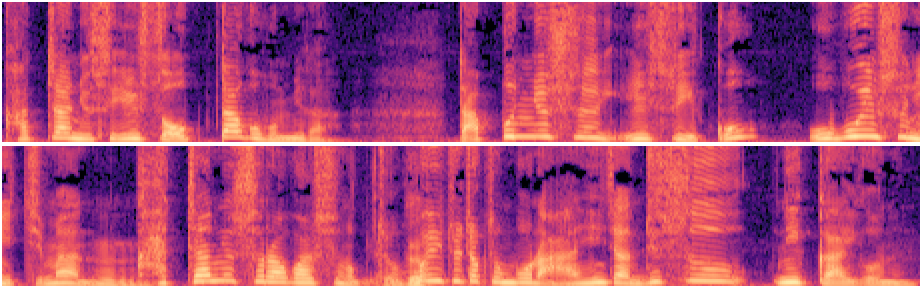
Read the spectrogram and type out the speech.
가짜 뉴스일 수 없다고 봅니다. 나쁜 뉴스일 수 있고 오보일 수는 있지만 음. 가짜 뉴스라고 할 수는 없죠. 그러니까- 허위 조작 정보는 아니잖아. 뉴스니까 이거는.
